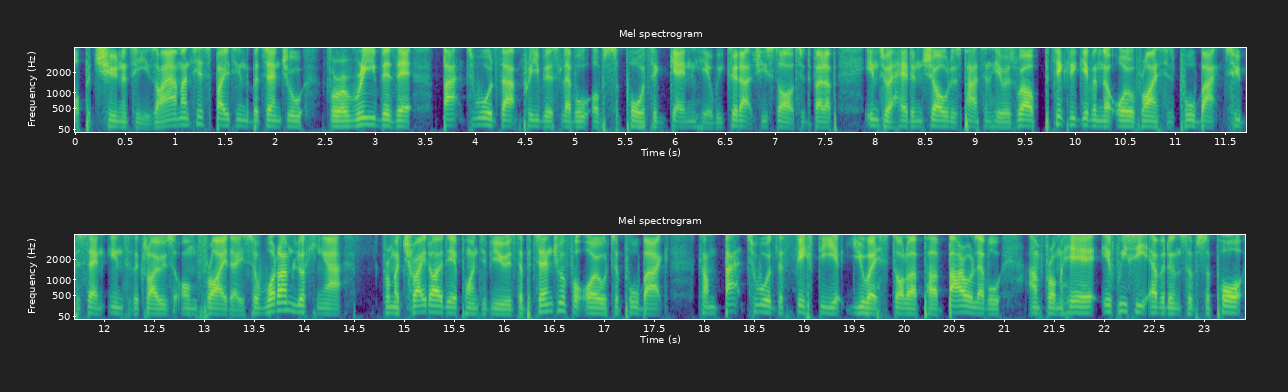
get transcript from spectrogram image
opportunities. I am anticipating the potential for a revisit back towards that previous level of support again here. We could actually start to develop into a head and shoulders pattern here as well, particularly given that oil prices pull back 2% into the close on Friday. So what I'm looking at from a trade idea point of view is the potential for oil to pull back, come back towards the 50 US dollar per barrel level. And from here, if we see evidence of support,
